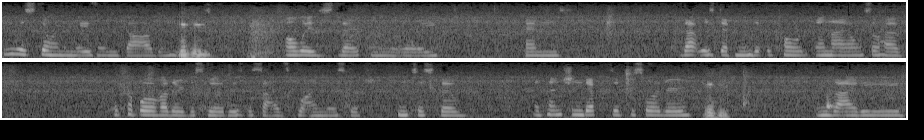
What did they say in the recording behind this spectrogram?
he was still an amazing dog and he was Mhm. always there for me, really. And that was definitely difficult. And I also have a couple of other disabilities besides blindness, which consist of attention deficit disorder, Mhm. anxiety,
